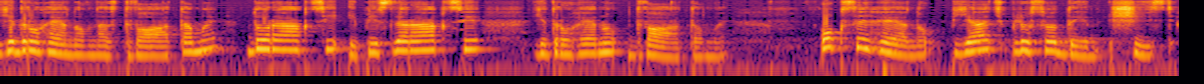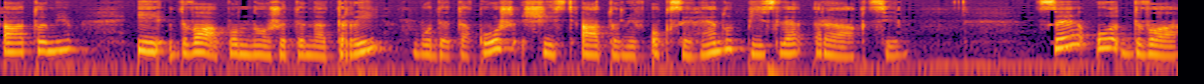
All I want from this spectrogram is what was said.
Гідрогену в нас 2 атоми до реакції, і після реакції гідрогену 2 атоми. Оксигену 5 плюс 1 6 атомів. І 2 помножити на 3 буде також 6 атомів оксигену після реакції. СО2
